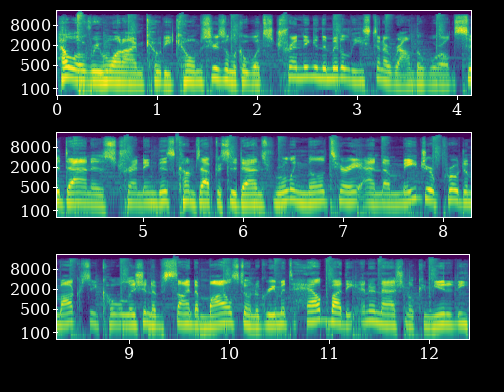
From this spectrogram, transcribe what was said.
Hello, everyone. I'm Cody Combs. Here's a look at what's trending in the Middle East and around the world. Sudan is trending. This comes after Sudan's ruling military and a major pro democracy coalition have signed a milestone agreement held by the international community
